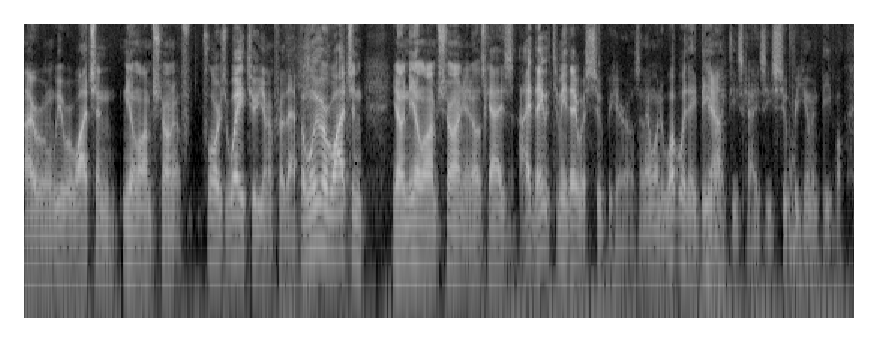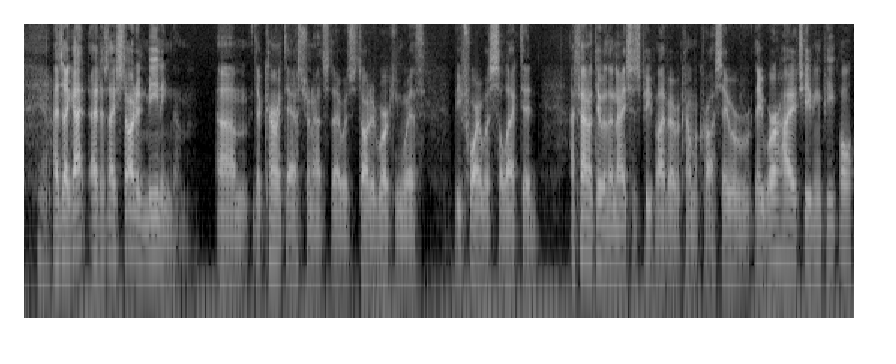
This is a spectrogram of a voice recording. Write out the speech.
I when we were watching Neil Armstrong. Flora's way too young for that, but when we were watching you know Neil Armstrong and those guys. I they to me they were superheroes, and I wondered what would they be yeah. like these guys, these superhuman people. Yeah. As I got as I started meeting them, um, the current astronauts that I was started working with before I was selected, I found out they were the nicest people I've ever come across. They were they were high achieving people,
